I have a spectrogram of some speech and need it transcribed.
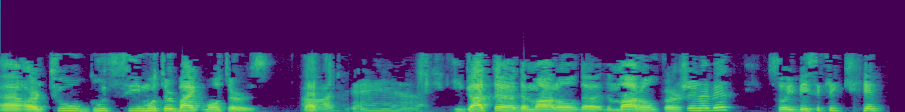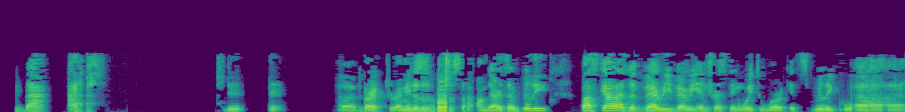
uh, are two Guzzi motorbike motors. That Ah, damn. he got the the model the the model version of it. So he basically kit bashed this uh, character. I mean, there's a bunch of stuff on there. It's a really Pascal has a very very interesting way to work. It's really cool. Uh,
